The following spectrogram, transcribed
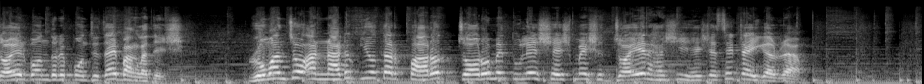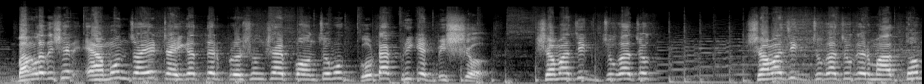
জয়ের বন্দরে পৌঁছে যায় বাংলাদেশ। রোমাঞ্চ আর নাটকীয়তার পারদ চরমে তুলে শেষমেশ জয়ের হাসি হেসেছে টাইগাররা বাংলাদেশের এমন জয়ে টাইগারদের প্রশংসায় পঞ্চমুখ গোটা ক্রিকেট বিশ্ব। সামাজিক যোগাযোগ, সামাজিক যোগাযোগের মাধ্যম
